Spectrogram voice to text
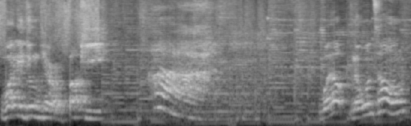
what are you doing here, Bucky? well, no one's home.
